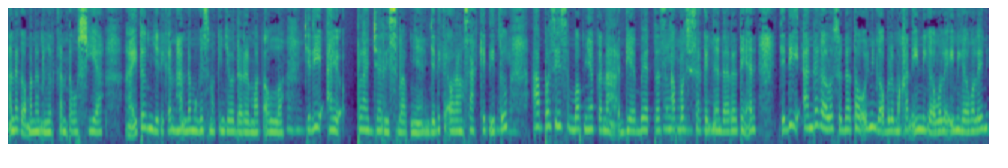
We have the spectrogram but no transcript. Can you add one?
Anda gak pernah dengarkan tausiah. Nah, itu menjadikan Anda mungkin semakin jauh dari rahmat Allah. Jadi ayo pelajari sebabnya. Jadi kayak orang sakit itu apa sih sebabnya kena diabetes? Apa sih sakitnya darah tinggi? Jadi Anda kalau sudah tahu ini gak boleh makan ini, gak boleh ini, gak boleh ini,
